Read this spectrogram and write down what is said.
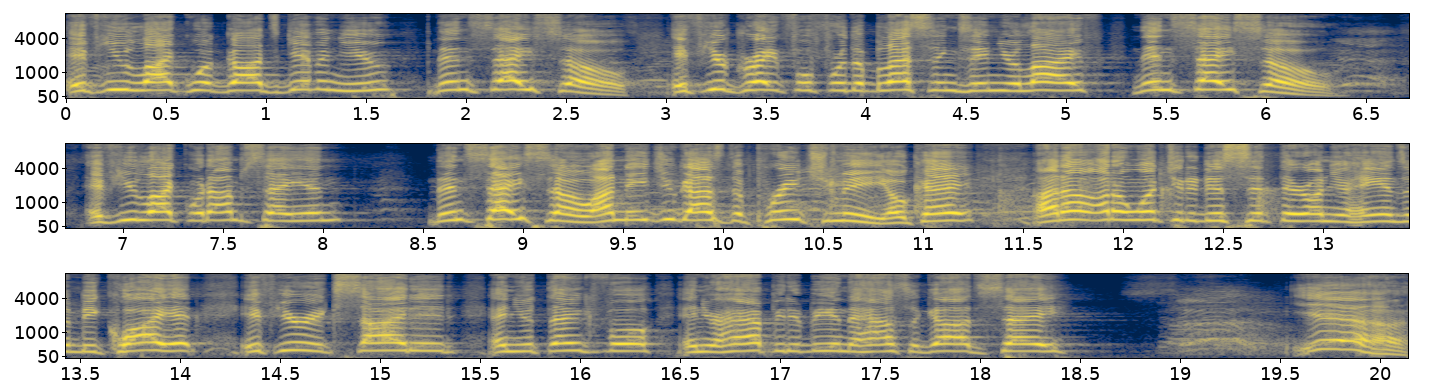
If you like what God's given you, then say so. If you're grateful for the blessings in your life, then say so. If you like what I'm saying, then say so. I need you guys to preach me, okay? I don't, I don't want you to just sit there on your hands and be quiet. If you're excited and you're thankful and you're happy to be in the house of God, say, so. Yeah.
